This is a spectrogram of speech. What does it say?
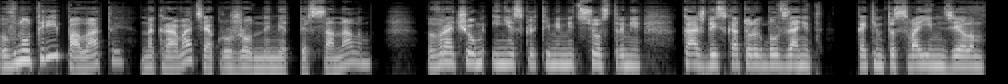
Внутри палаты, на кровати, окруженной медперсоналом, врачом и несколькими медсестрами, каждый из которых был занят каким-то своим делом,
